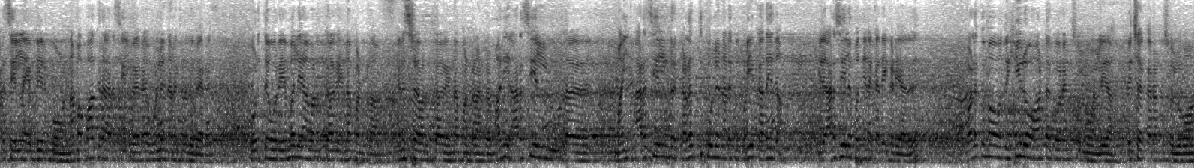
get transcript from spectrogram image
அரசியல்லாம் எப்படி இருக்கும்? நம்ம பார்க்குற அரசியல் வேற உள்ளே நடக்கிறது வேற. ஒருத்தர் ஒரு எம்எல்ஏ ஆகிறதுக்காக என்ன பண்ணுறான் மினிஸ்டர் ஆகிறதுக்காக என்ன பண்ணுறான்ற மாதிரி அரசியல் மை அரசியல்ன்ற களத்துக்குள்ளே நடக்கக்கூடிய கதை தான் இது அரசியலை பற்றின கதை கிடையாது. வழக்கமாக வந்து ஹீரோ ஆட்டோக்காரன்னு சொல்லுவோம் இல்லையா? ரிச்சாக்காரன்னு சொல்லுவோம்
